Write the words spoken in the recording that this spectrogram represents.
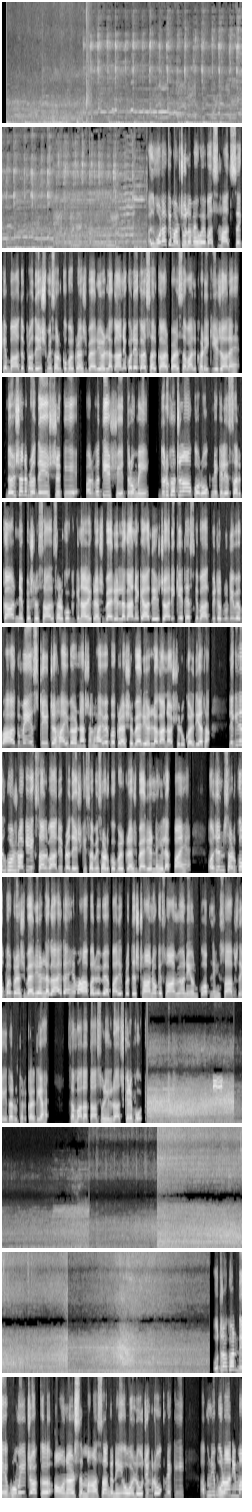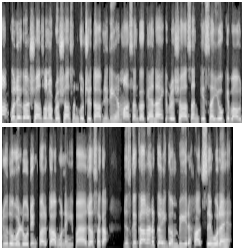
अल्मोड़ा के मरचूला में हुए बस हादसे के बाद प्रदेश में सड़कों पर क्रश बैरियर लगाने को लेकर सरकार पर सवाल खड़े किए जा रहे हैं। दर्शन, प्रदेश के पर्वतीय क्षेत्रों में दुर्घटनाओं को रोकने के लिए सरकार ने पिछले साल सड़कों के किनारे क्रश बैरियर लगाने के आदेश जारी किए थे। इसके बाद पीडब्ल्यूडी विभाग में स्टेट हाईवे और नेशनल हाईवे पर क्रश बैरियर लगाना शुरू कर दिया था। लेकिन इस घोषणा के एक साल बाद भी प्रदेश की सभी सड़कों पर क्रश बैरियर नहीं लग पाए हैं। और जिन सड़कों पर क्रश बैरियर लगाए गए हैं, वहाँ पर भी व्यापारिक प्रतिष्ठानों के स्वामियों ने उनको अपने हिसाब से इधर उधर कर दिया है। संवाददाता सुनील राज की report. Uttarakhand Devbhoomi truck owners Mahasangh ने ओवरलोडिंग रोकने की अपनी पुरानी मांग को लेकर शासन और प्रशासन को चेतावनी दी है। महासंघ का कहना है कि प्रशासन के सहयोग के बावजूद ओवरलोडिंग पर काबू नहीं पाया जा सका जिसके कारण कई गंभीर हादसे हो रहे हैं।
